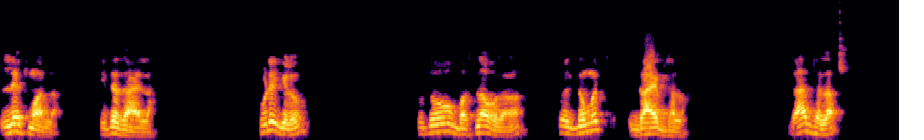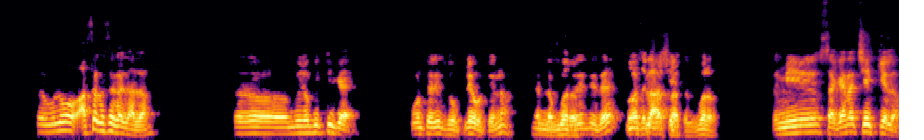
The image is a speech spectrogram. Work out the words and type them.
लेफ्ट मारला तिथे जायला. पुढे गेलो. तो जो बसला होता ना तो एकदमच गायब झाला. गायब झाला. तर बोलो असं कसं काय झालं? तर अं, मी लोक ठीक आहे. कोणतरी झोपले होते ना. त्यातलं हम्म, बरोबर. कोणतरी तिथे कोणतरी बसला बसला असेल. असेल, बरोबर. तर मी सगळ्यांना चेक केलं.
